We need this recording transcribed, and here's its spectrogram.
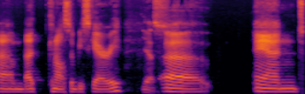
Um, that can also be scary. yes. Uh, and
